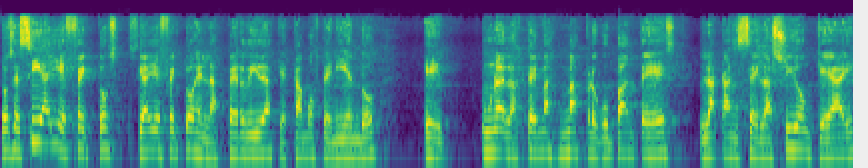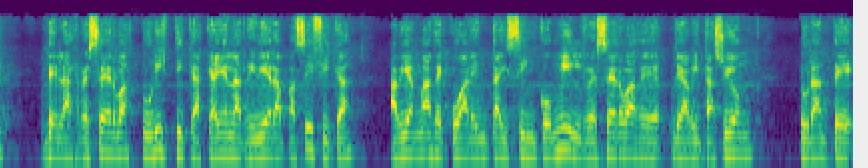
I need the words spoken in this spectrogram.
Entonces sí hay efectos, sí hay efectos en las pérdidas que estamos teniendo. Eh, uno de los temas más preocupantes es la cancelación que hay de las reservas turísticas que hay en la Riviera Pacífica. Había más de 45 mil reservas de, habitación durante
